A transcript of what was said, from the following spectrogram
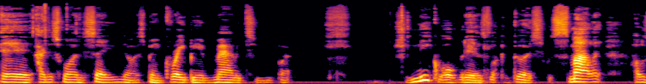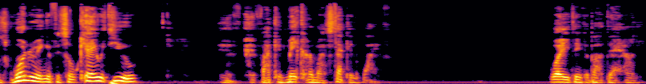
And I just wanted to say, you know, it's been great being married to you, but Shaniqua over there is looking good. She was smiling. I was wondering if it's okay with you if, if I can make her my second wife. What do you think about that, honey?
